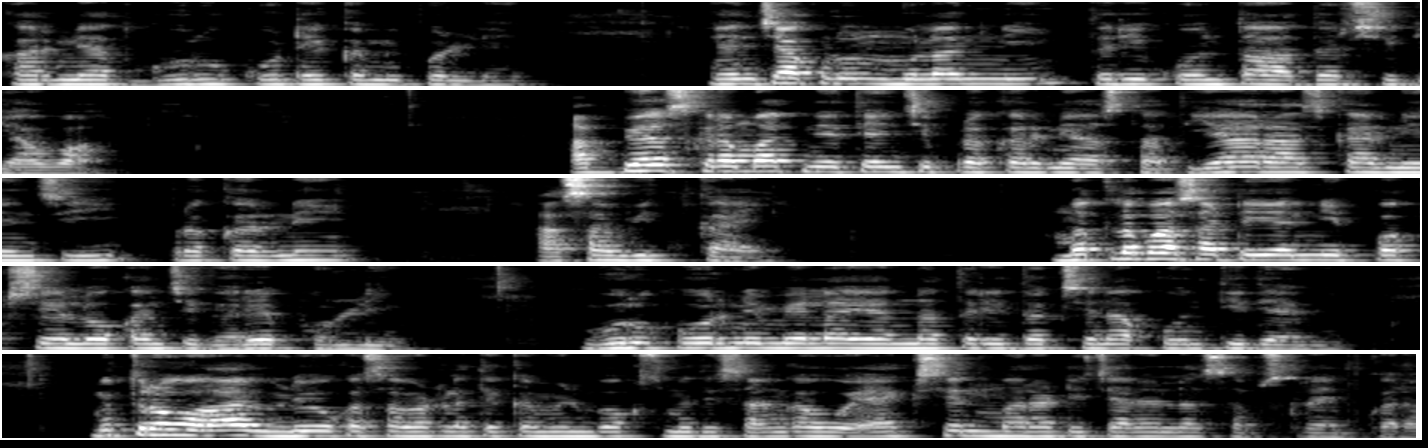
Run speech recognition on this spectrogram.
करण्यात गुरु कोठे कमी पडले? यांच्याकडून मुलांनी तरी कोणता आदर्श घ्यावा? अभ्यासक्रमात नेत्यांची प्रकरणे असतात. या राजकारण्यांची प्रकरणे असावीत काय? मतलबासाठी यांनी पक्ष लोकांची घरे फोडली. गुरुपौर्णिमेला यांना तरी दक्षिणा कोणती द्यावी? मित्र हा व्हिडिओ कसा वाटला ते कमेंट बॉक्समध्ये सांगा व ॲक्शन मराठी चॅनलला सबस्क्राईब करा.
